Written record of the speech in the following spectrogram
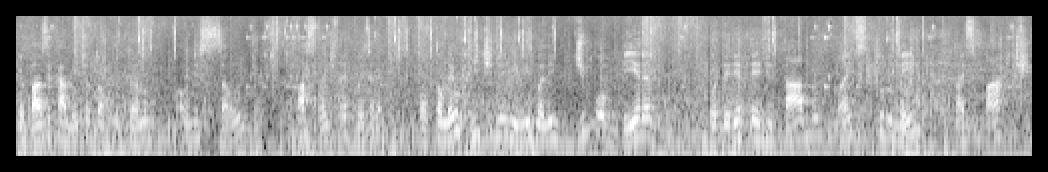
Porque basicamente eu tô aplicando maldição bastante frequência, né? Bom, tomei um hit do inimigo ali de bobeira. Poderia ter evitado, mas tudo bem, faz parte.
